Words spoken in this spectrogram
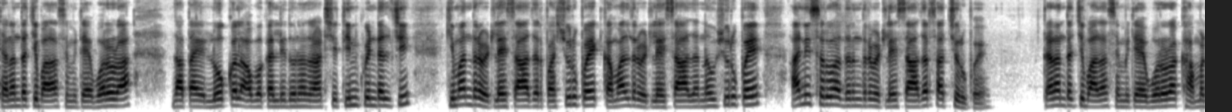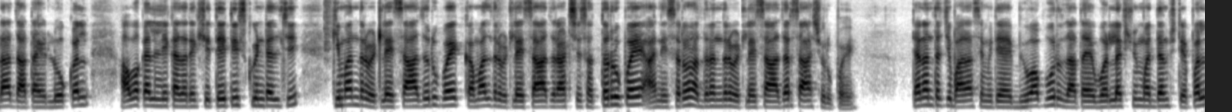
त्यानंतरची बाजार समिती आहे वरोडा जात आहे लोकल. आवकाली दोन हजार आठशे तीन क्विंटलची. किमान दर भेटले सहा हजार पाचशे रुपये कमाल दर भेटले सहा हजार नऊशे रुपये आणि सर्वसाधारण दर भेटले सहा हजार सातशे रुपये. त्यानंतरची बाजार समिती आहे. वरोरा खामडा जात आहे. लोकल आवक आलेली एक हजार एकशे तेहतीस क्विंटलची. किमान दर भेटले सहा हजार रुपये. कमाल दर भेटले सहा हजार आठशे सत्तर रुपये. आणि सर्वसाधारण दर भेटले सहा हजार सहाशे रुपये. त्यानंतरची बाजार समिती आहे. भिवापूर जात आहे. वरलक्ष्मी मध्यम स्टेपल.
